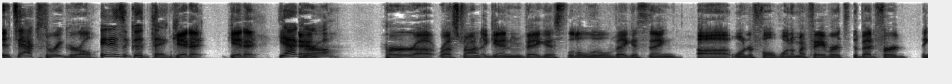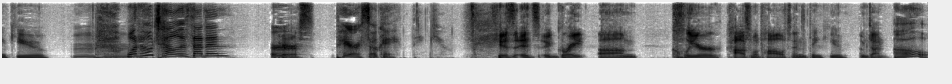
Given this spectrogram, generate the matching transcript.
It's Act Three, girl. It is a good thing. Get it. Get it. Yeah, And girl. her uh, restaurant, again in Vegas, little, little Vegas thing. Uh, wonderful. One of my favorites, the Bedford. Thank you. What hotel is that in? Or- Paris. Paris. Okay. Thank you. She has, it's a great, um, clear cosmopolitan. Thank you. I'm done. Oh.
